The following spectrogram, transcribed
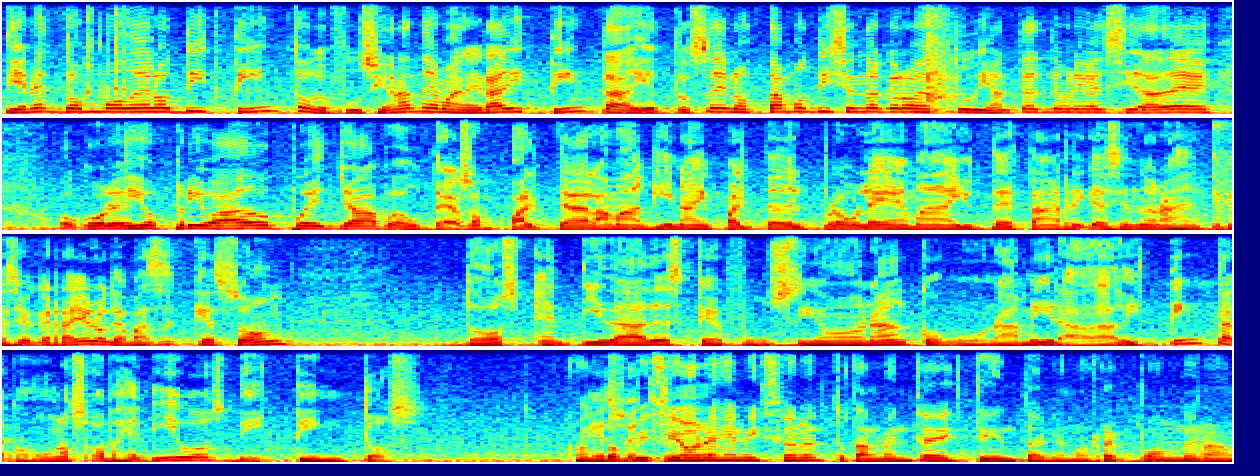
tienes dos modelos distintos que funcionan de manera distinta. Y entonces no estamos diciendo que los estudiantes de universidades o colegios privados, pues ya, pues ustedes son parte de la máquina y parte del problema y ustedes están enriqueciendo a la gente que sé yo qué rayo. Lo que pasa es que son dos entidades que funcionan con una mirada distinta, con unos objetivos distintos. Con Eso dos es visiones todo. y misiones totalmente distintas que no responden a,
